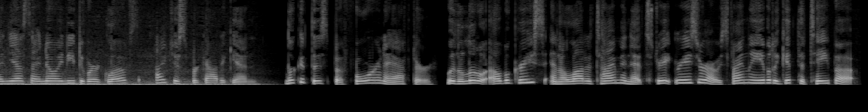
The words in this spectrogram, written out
And yes, I know I need to wear gloves. I just forgot again. Look at this before and after. With a little elbow grease and a lot of time in that straight razor, I was finally able to get the tape up.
